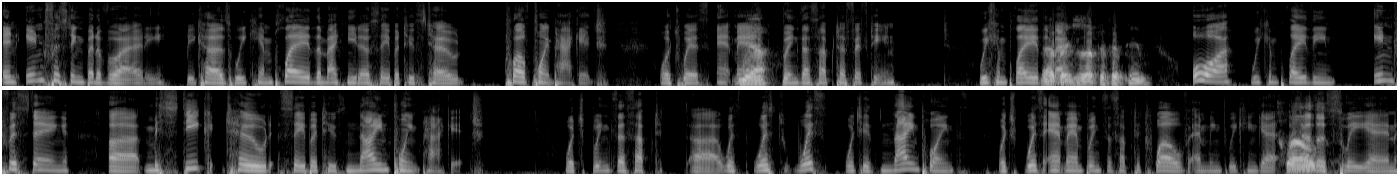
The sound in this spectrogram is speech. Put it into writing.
an interesting bit of variety because we can play the Magneto Sabretooth Toad 12 point package, which with Ant Man Yeah. brings us up to 15. We can play the That Mag- brings us up to fifteen. Or we can play the interesting uh, Mystique Toad Sabretooth 9 point package, which brings us up to uh, with with with which is 9 points. Which with Ant Man brings us up to twelve and means we can get 12. another three in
